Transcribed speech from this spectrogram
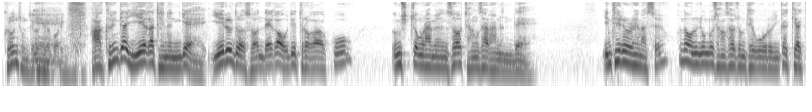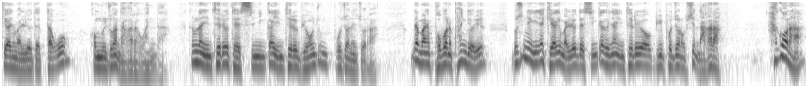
그런 존재가 예. 되어버린 거죠. 아, 그러니까 이해가 되는 게 예를 들어서 내가 어디 들어가고 음식점을 하면서 장사를 하는데 인테리어를 해놨어요. 근데 어느 정도 장사가 좀 되고 그러니까 계약 기간이 만료됐다고 건물주가 나가라고 한다. 그럼 난 인테리어 됐으니까 인테리어 비용을 좀 보전해줘라. 근데 만약 법원의 판결이 무슨 얘기냐 계약이 만료됐으니까 그냥 인테리어 비 보전 없이 나가라 하거나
